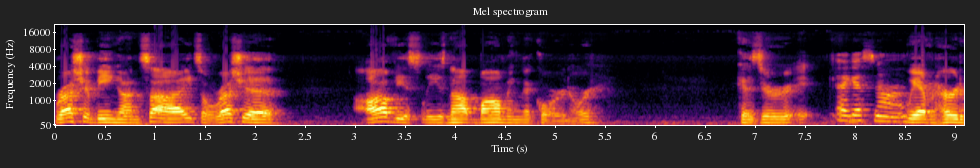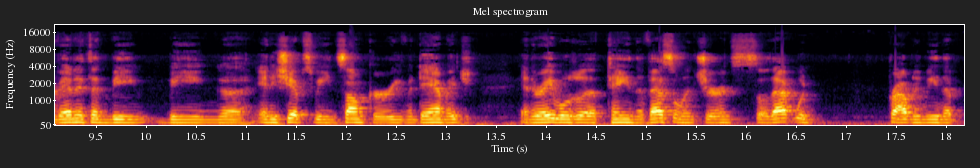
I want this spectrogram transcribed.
Russia being on side. So Russia obviously is not bombing the corridor because they're. I guess not. We haven't heard of anything being being uh, any ships being sunk or even damaged, and they're able to obtain the vessel insurance. So that would probably mean that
